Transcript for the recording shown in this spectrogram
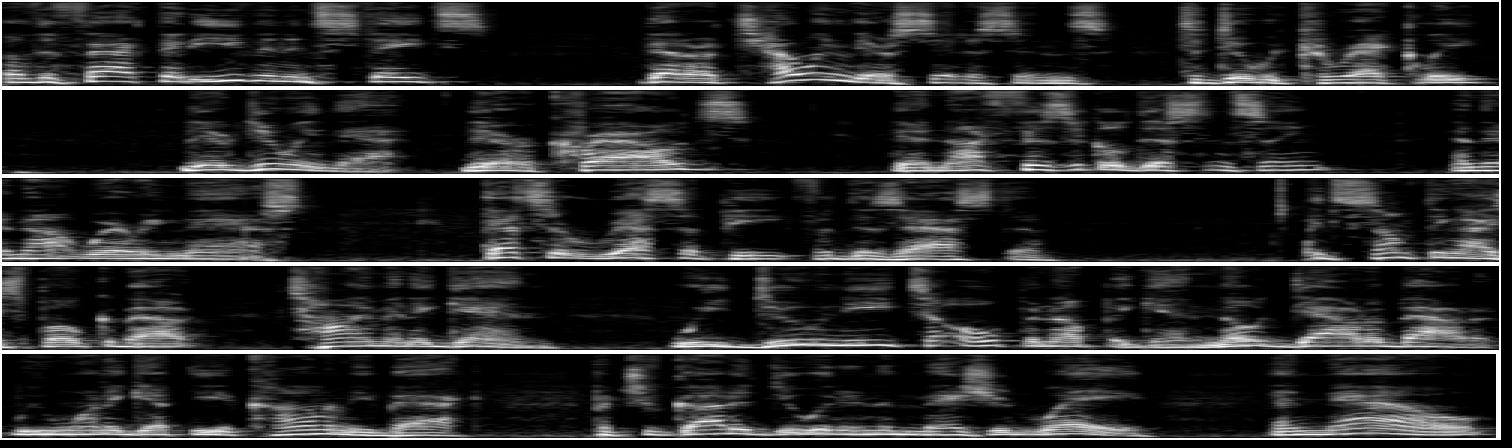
of the fact that even in states that are telling their citizens to do it correctly, they're doing that. There are crowds, they're not physical distancing, and they're not wearing masks. That's a recipe for disaster. It's something I spoke about time and again. We do need to open up again, no doubt about it. We want to get the economy back, but you've got to do it in a measured way. And now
